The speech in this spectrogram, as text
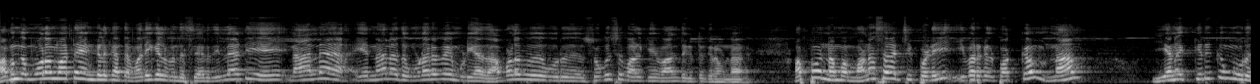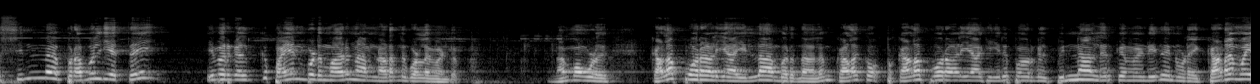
அவங்க மூலமாக தான் எங்களுக்கு அந்த வழிகள் வந்து சேருது. இல்லாட்டி நான் என்னால் அதை உணரவே முடியாது. அவ்வளவு ஒரு சொகுசு வாழ்க்கையை வாழ்ந்துக்கிட்டு இருக்கிறோம் நான். அப்போ நம்ம மனசாட்சிப்படி இவர்கள் பக்கம் நாம் எனக்கு இருக்கும் ஒரு சின்ன பிரபல்யத்தை இவர்களுக்கு பயன்படுமாறு நாம் நடந்து கொள்ள வேண்டும். நம்ம ஒரு களப்போராளியாக இல்லாமல் இருந்தாலும் களக்கோ களப்போராளியாக இருப்பவர்கள் பின்னால் நிற்க வேண்டியது என்னுடைய கடமை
